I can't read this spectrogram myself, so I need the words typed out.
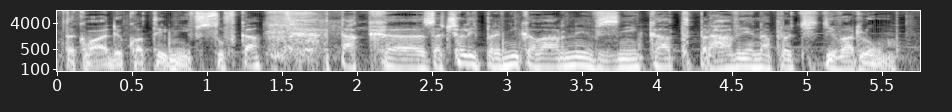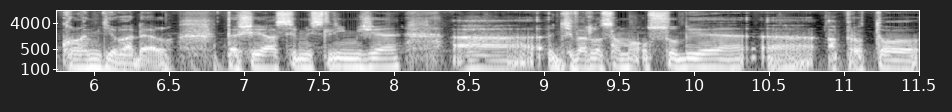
taková edukativní vsuvka, tak eh, začaly první kavárny vznikat právě naproti divadlům, kolem divadel. Takže já si myslím, že eh, divadlo samo o sobě eh, a proto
